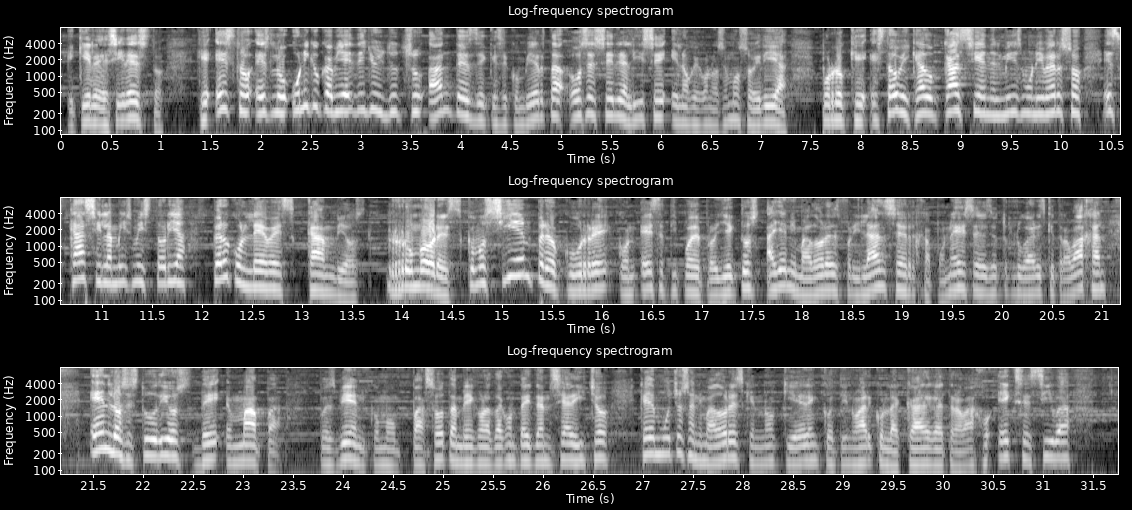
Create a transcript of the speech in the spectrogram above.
¿Qué quiere decir esto? Que esto es lo único que había de Jujutsu antes de que se convierta o se serialice en lo que conocemos hoy día. Por lo que está ubicado casi en el mismo universo, es casi la misma historia, pero con leves cambios. Rumores. Como siempre ocurre con este tipo de proyectos, hay animadores freelancer japoneses de otros lugares que trabajan en los estudios de mapa. Pues bien, como pasó también con Attack on Titan, se ha dicho que hay muchos animadores que no quieren continuar con la carga de trabajo excesiva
